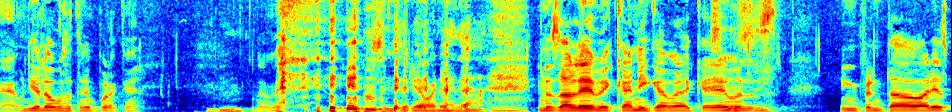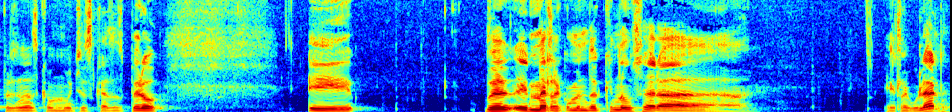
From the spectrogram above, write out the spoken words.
Ah, un día lo vamos a tener por acá. A ver. Sí, sería buena idea. nos hable de mecánica para que hayamos sí. enfrentado a varias personas con muchos casos. Pero eh, pues, eh, me recomendó que no usara irregular,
